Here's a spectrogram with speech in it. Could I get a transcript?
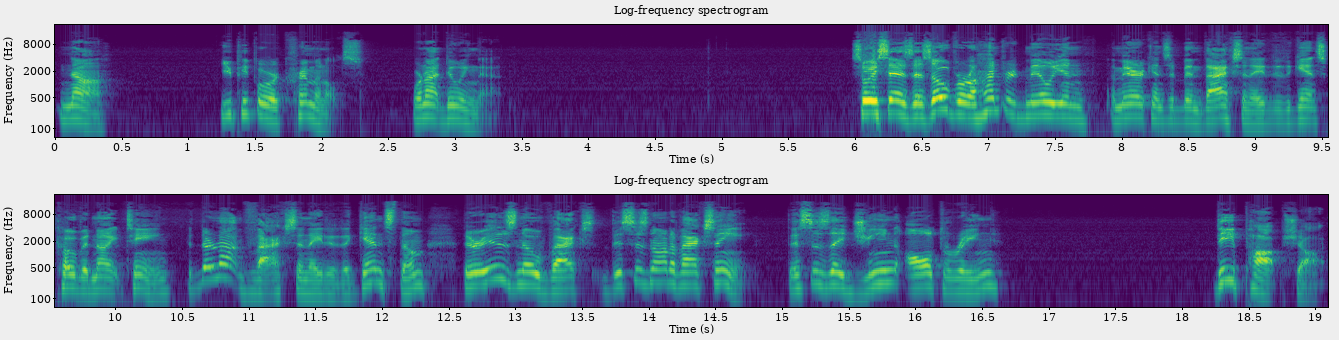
nah, you people are criminals. We're not doing that. So he says, as over 100 million Americans have been vaccinated against COVID 19, they're not vaccinated against them. There is no vac. This is not a vaccine. This is a gene altering depop shot.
